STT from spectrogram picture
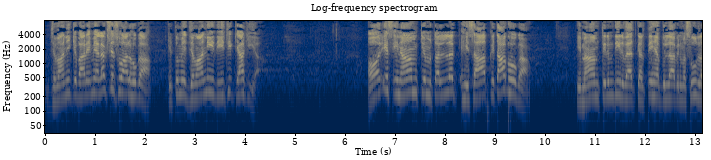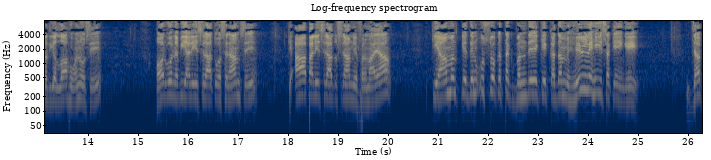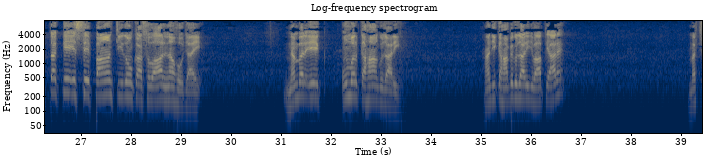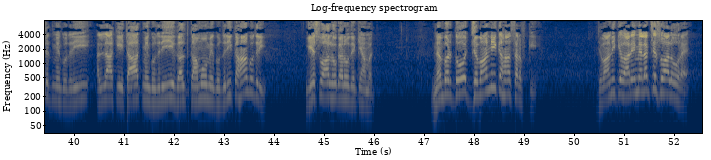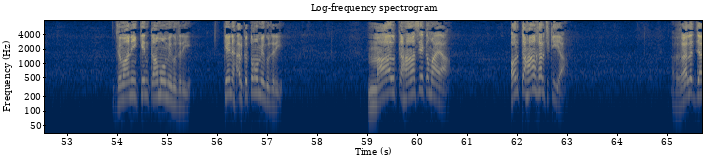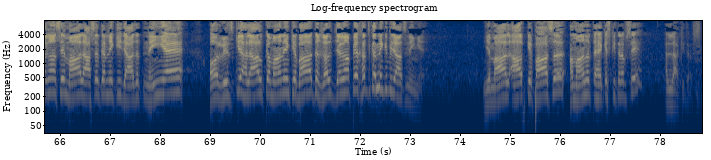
جوانی کے بارے میں الگ سے سوال ہوگا کہ تمہیں جوانی دی تھی، کیا کیا؟ اور اس انعام کے متعلق حساب کتاب ہوگا۔ امام ترمدی روایت کرتے ہیں عبداللہ بن مسعود رضی اللہ عنہ سے اور وہ نبی علیہ السلاۃ والسلام سے کہ آپ علیہ السلاۃ والسلام نے فرمایا، قیامت کے دن اس وقت تک بندے کے قدم ہل نہیں سکیں گے جب تک کہ اس سے پانچ چیزوں کا سوال نہ ہو جائے۔ نمبر ایک، عمر کہاں گزاری؟ ہاں جی کہاں پہ گزاری؟ جواب تیار ہے؟ مسجد میں گزری، اللہ کی اطاعت میں گزری، غلط کاموں میں گزری، کہاں گزری؟ یہ سوال ہوگا رو دے قیامت۔ نمبر دو، جوانی کہاں صرف کی؟ جوانی کے بارے میں الگ سے سوال ہو رہا ہے۔ جوانی کن کاموں میں گزری؟ کن حرکتوں میں گزری؟ مال کہاں سے کمایا؟ اور کہاں خرچ کیا؟ غلط جگہ سے مال حاصل کرنے کی اجازت نہیں ہے اور رزق کے حلال کمانے کے بعد غلط جگہ پہ خرچ کرنے کی بھی نہیں ہے۔ یہ مال آپ کے پاس امانت ہے کس کی طرف سے؟ اللہ کی طرف سے۔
